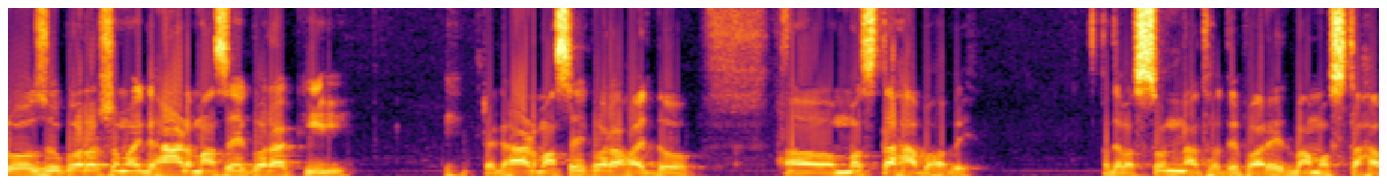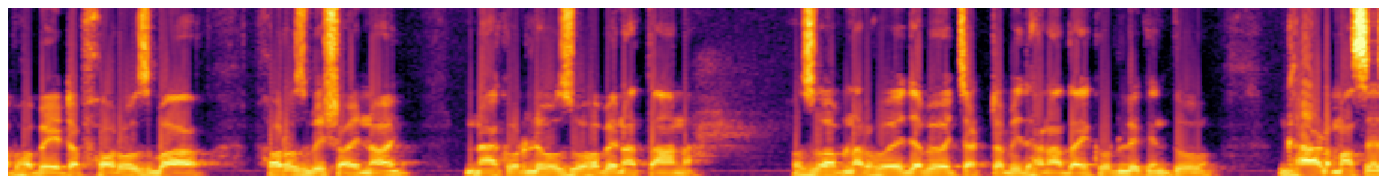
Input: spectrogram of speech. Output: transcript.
রজু করার সময় ঘাড় মাসে করা কি? ঘাড় মাসে করা হয়তো আহ, মোস্তাহাব হবে। অথবা সোননাথ হতে পারে বা মোস্তাহাব হবে, এটা ফরজ বা ফরজ বিষয় নয়। না করলে অজু হবে না, তা না। অজু আপনার হয়ে যাবে ওই চারটা বিধান আদায় করলে, কিন্তু ঘাড় মাসে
